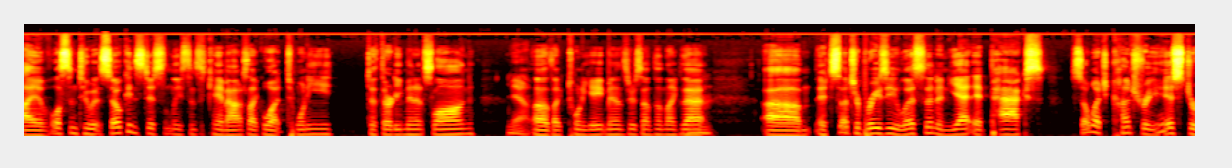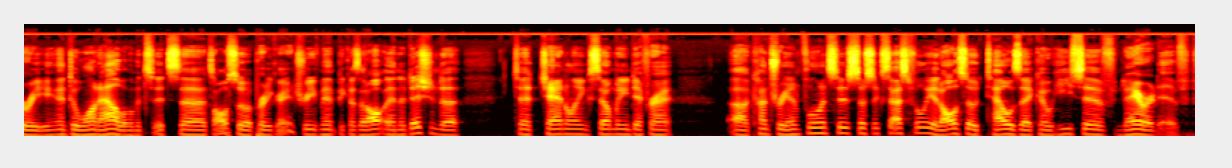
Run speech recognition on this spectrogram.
I have listened to it so consistently since it came out. It's like what twenty to thirty minutes long, Yeah. uh, like twenty eight minutes or something like that. Mhm. Um, it's such a breezy listen, and yet it packs so much country history into one album. It's it's uh, it's also a pretty great achievement because it all, in addition to to channeling so many different uh, country influences so successfully, it also tells a cohesive narrative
